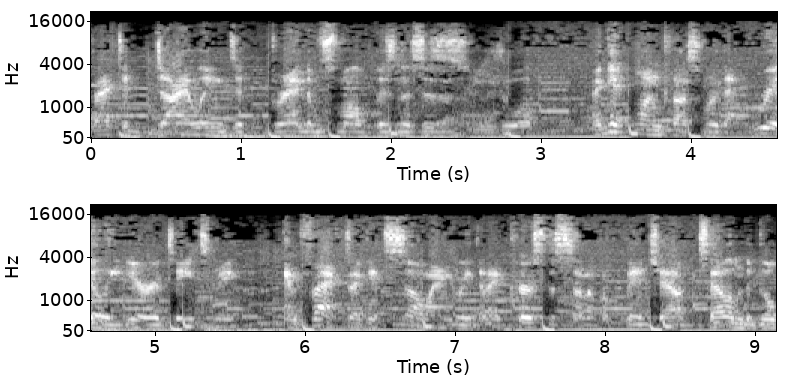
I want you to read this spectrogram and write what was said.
Back to dialing to random small businesses as usual. I get one customer that really irritates me. In fact, I get so angry that I curse the son of a bitch out, tell him to go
